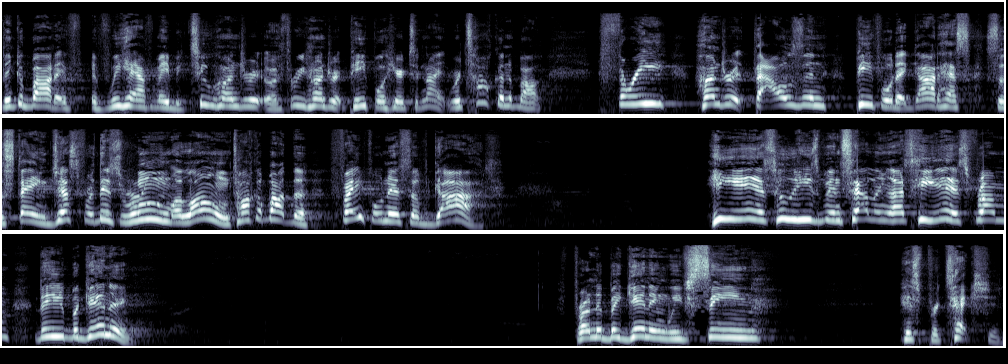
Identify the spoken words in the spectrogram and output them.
Think about it. If, if we have maybe 200 or 300 people here tonight, we're talking about 300,000 people that God has sustained just for this room alone. Talk about the faithfulness of God. He is who he's been telling us he is from the beginning. From the beginning, we've seen his protection.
